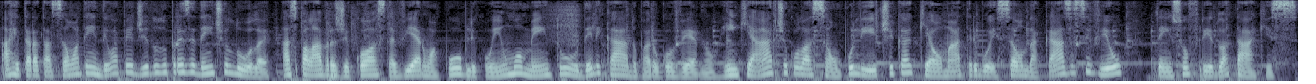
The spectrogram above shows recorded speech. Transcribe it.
A retratação atendeu a pedido do presidente Lula. As palavras de Costa vieram a público em um momento delicado para o governo, em que a articulação política, que é uma atribuição da Casa Civil, tem sofrido ataques.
